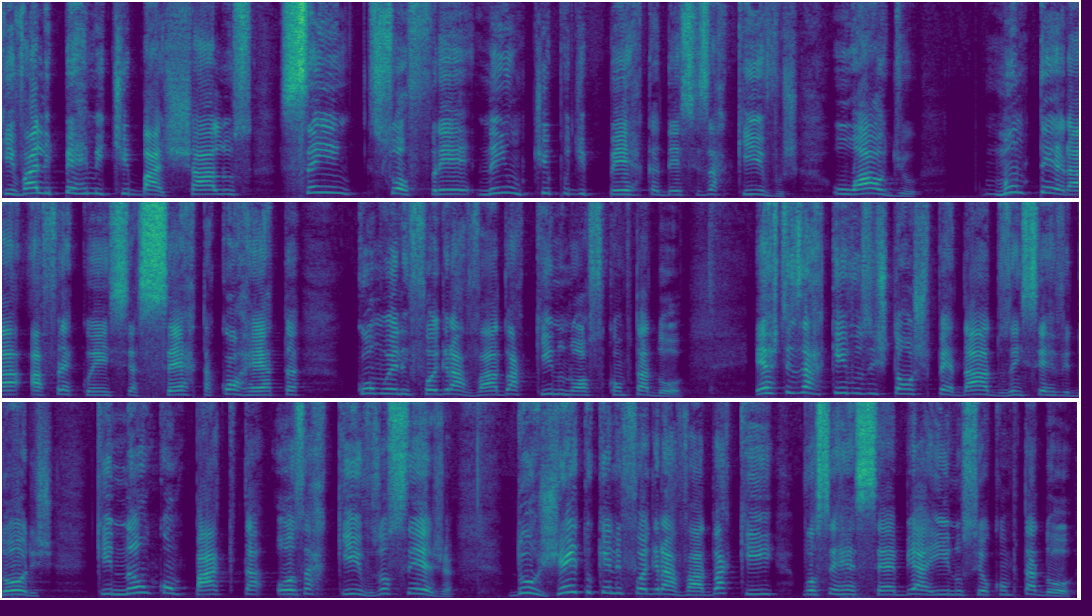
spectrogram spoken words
que vai lhe permitir baixá-los sem sofrer nenhum tipo de perca desses arquivos. O áudio manterá a frequência certa, correta, como ele foi gravado aqui no nosso computador. Estes arquivos estão hospedados em servidores que não compacta os arquivos, ou seja, do jeito que ele foi gravado aqui, você recebe aí no seu computador.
